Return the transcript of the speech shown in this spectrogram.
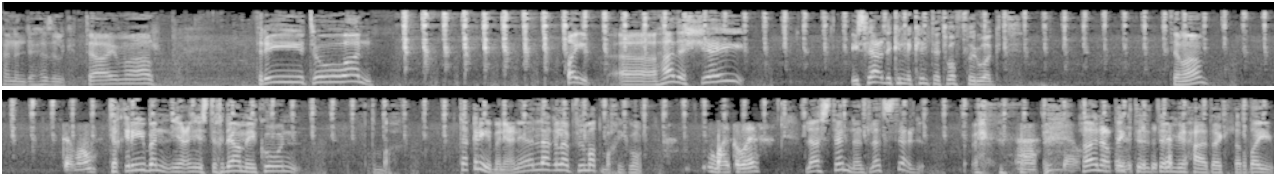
خلينا نجهز لك ال timer. 3 2 1 طيب آه هذا الشيء يساعدك إنك أنت توفر وقت. تمام؟ تمام. تقريبا يعني استخدامه يكون المطبخ. تقريبا يعني الأغلب في المطبخ يكون. مايكرويف؟ لا استنى أنت لا تستعجل. آه،. خليني أعطيك تل- تلميحات أكثر. طيب.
